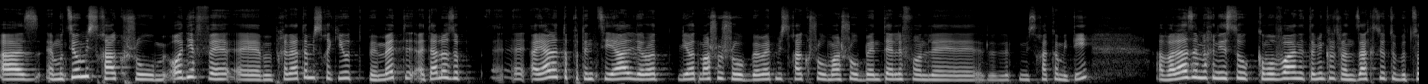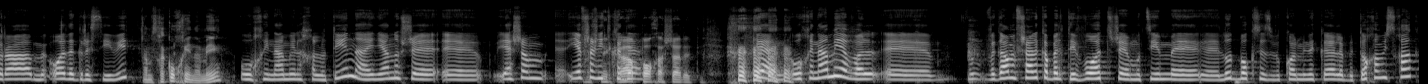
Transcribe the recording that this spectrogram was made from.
אז הם הוציאו משחק שהוא מאוד יפה, אה, מבחינת המשחקיות, באמת הייתה לו איזה, אה, היה לו את הפוטנציאל לראות, להיות משהו שהוא באמת משחק שהוא משהו בין טלפון למשחק אמיתי. אבל אז הם הכניסו כמובן את המיקרו טרנזקציות בצורה מאוד אגרסיבית. המשחק הוא חינמי? הוא חינמי לחלוטין, העניין הוא שיש שם, אי אפשר להתקדם. מה שנקרא, פה חשדתי. כן, הוא חינמי, אבל, אה, וגם אפשר לקבל תיבות שמוצאים loot boxes וכל מיני כאלה בתוך המשחק.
